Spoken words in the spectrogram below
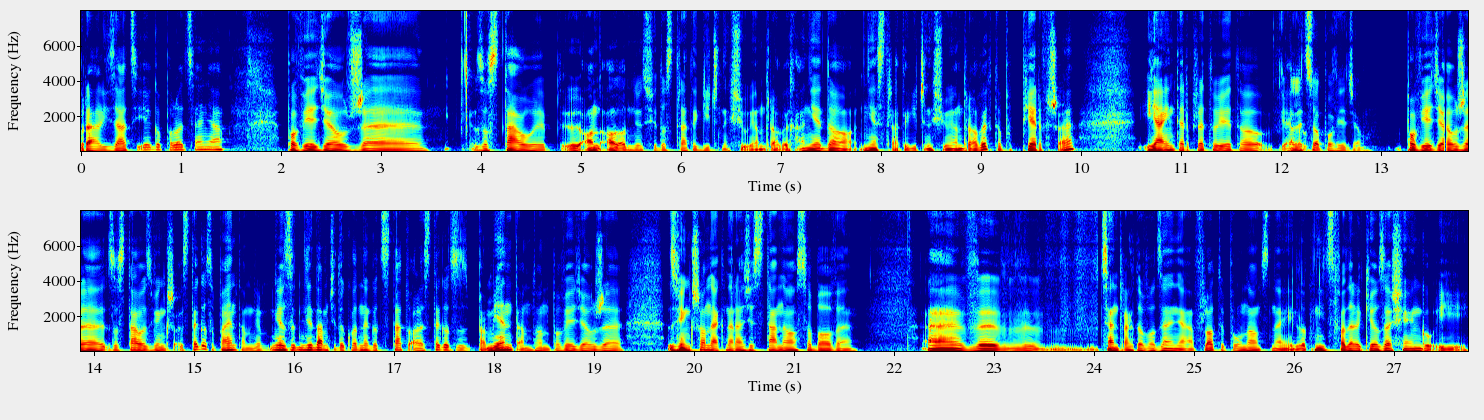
realizacji jego polecenia, powiedział, że zostały, on odniósł się do strategicznych sił jądrowych, a nie do niestrategicznych sił jądrowych. To po pierwsze, ja interpretuję to jako Ale co powiedział? powiedział, że zostały zwiększone, z tego co pamiętam, nie, nie, nie dam ci dokładnego cytatu, ale z tego co pamiętam, to on powiedział, że zwiększone jak na razie stany osobowe w, w, w centrach dowodzenia floty północnej, lotnictwa dalekiego zasięgu i,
